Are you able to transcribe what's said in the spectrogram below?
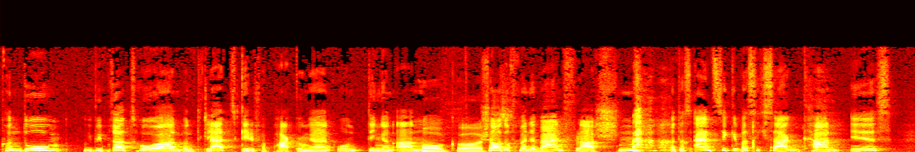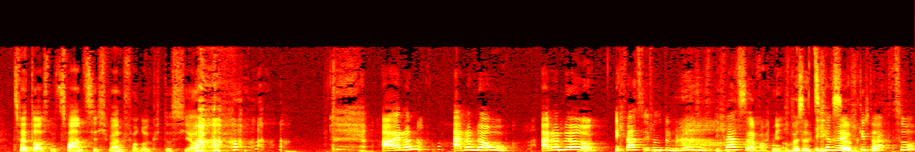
Kondom-Vibratoren und Gleitgel-Verpackungen und Dingen an, oh Gott. schaut auf meine Weinflaschen und das Einzige, was ich sagen kann, ist, 2020 war ein verrücktes Jahr. I don't, I don't know. I don't know. Ich weiß, ich, ich weiß es einfach nicht. Was hat sie ich habe echt gedacht so,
